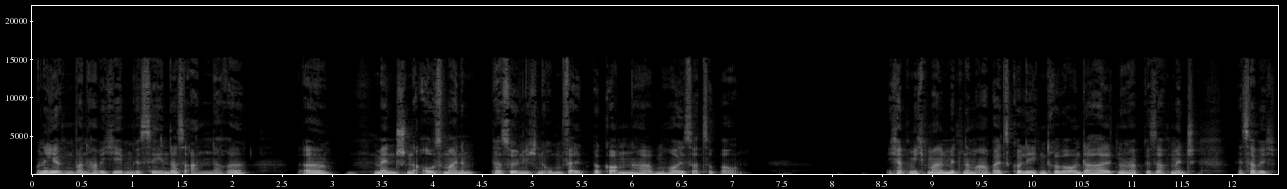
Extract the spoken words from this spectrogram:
Und irgendwann habe ich eben gesehen, dass andere äh, Menschen aus meinem persönlichen Umfeld begonnen haben, Häuser zu bauen. Ich habe mich mal mit einem Arbeitskollegen drüber unterhalten und habe gesagt, Mensch, jetzt habe ich,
